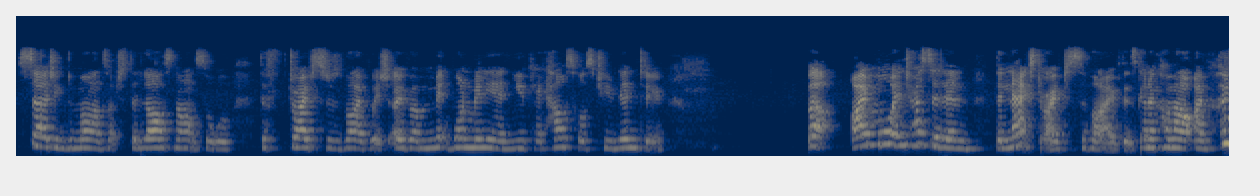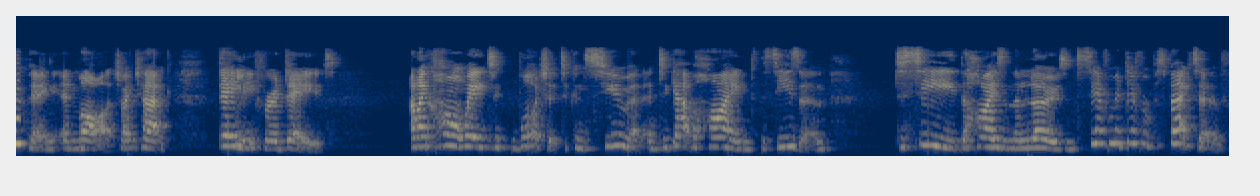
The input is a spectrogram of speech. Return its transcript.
surging demand, such as The Last Dance or The Drive to Survive, which over 1 million UK households tuned into. But I'm more interested in the next Drive to Survive that's going to come out, I'm hoping, in March. I check daily for a date. And I can't wait to watch it, to consume it, and to get behind the season to see the highs and the lows and to see it from a different perspective,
